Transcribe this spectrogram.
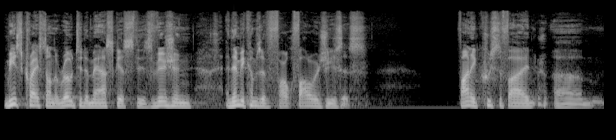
meets Christ on the road to Damascus, this vision, and then becomes a follower of Jesus. Finally crucified, um,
